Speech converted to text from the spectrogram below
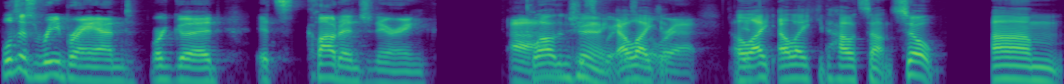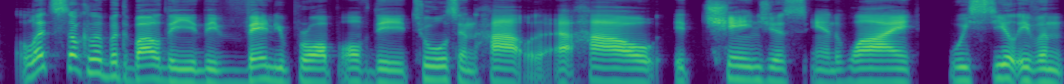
We'll just rebrand. We're good. It's cloud engineering. Um, cloud engineering. I like it. I yeah. like I like it how it sounds. So um, let's talk a little bit about the the value prop of the tools and how uh, how it changes and why we still even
